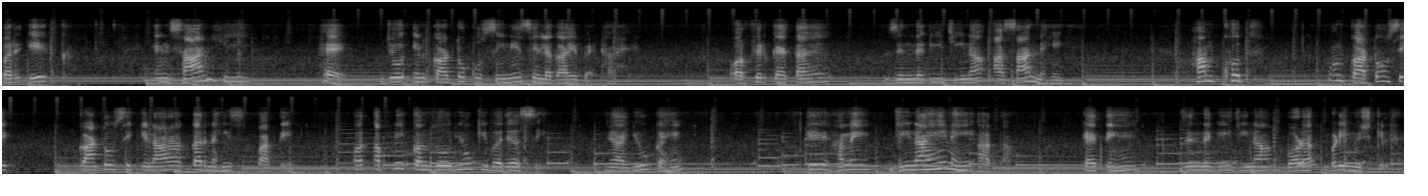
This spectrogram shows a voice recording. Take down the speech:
पर एक इंसान ही है जो इन कांटों को सीने से लगाए बैठा है और फिर कहता है ज़िंदगी जीना आसान नहीं है। हम खुद उन कांटों से कांटों से किनारा कर नहीं पाते और अपनी कमज़ोरियों की वजह से या यूँ कहें कि हमें जीना ही नहीं आता। कहते हैं, ज़िंदगी जीना बड़ा, बड़ी मुश्किल है।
